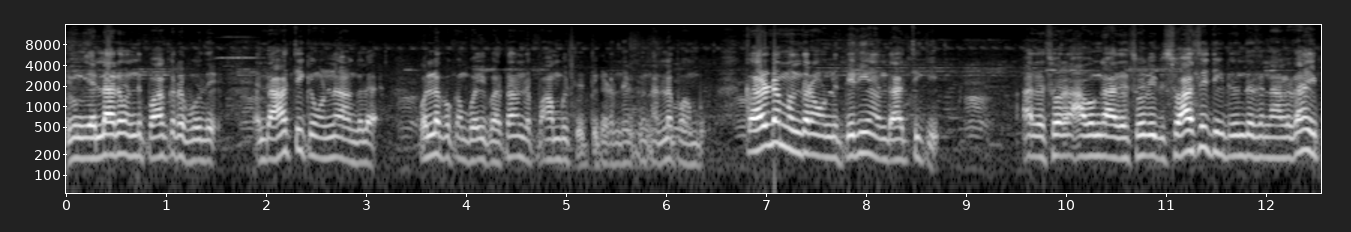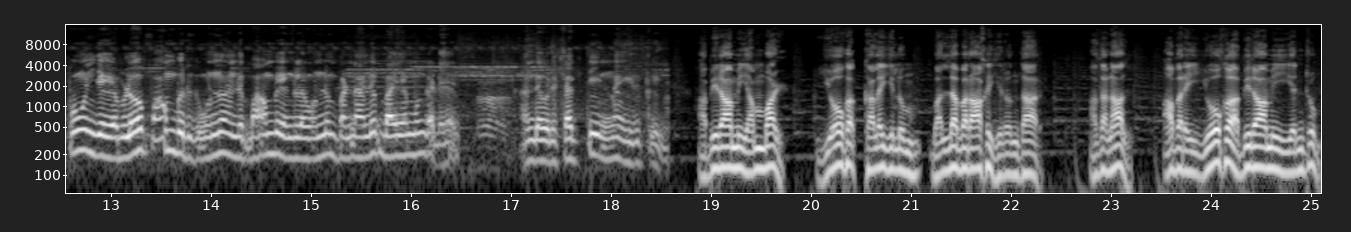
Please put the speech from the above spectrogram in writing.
இவங்க எல்லாரும் வந்து பார்க்குற போது அந்த ஆட்சிக்கு ஒன்றும் ஆகலை. கொல்லை பக்கம் போய் பார்த்தா அந்த பாம்பு செத்து கிடந்திருக்கு. நல்ல பாம்பு. கருட மந்திரம் ஒன்று தெரியும் அந்த ஆட்சிக்கு. அதை சொ அவங்க அதை சொல்லி சுவாசிச்சுக்கிட்டு இருந்ததுனால தான் இப்போவும் இங்கே எவ்வளோ பாம்பு இருக்குது ஒன்றும் அந்த பாம்பு எங்களை ஒன்றும் பண்ணாது பயமும் கிடையாது. அந்த ஒரு சக்தி இன்னும் இருக்குது அபிராமி அம்மாள் யோக கலையிலும் வல்லவராக இருந்தார். அதனால் அவரை யோக அபிராமி என்றும்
